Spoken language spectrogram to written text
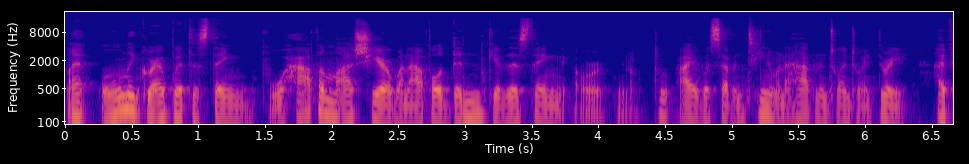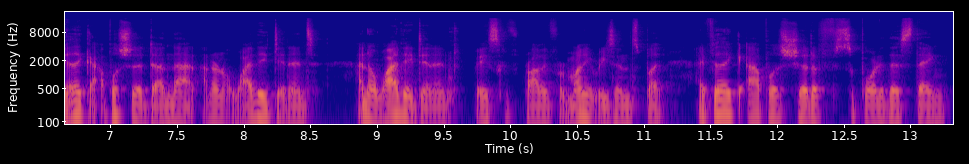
My only gripe with this thing happened last year when Apple didn't give this thing, or you know, iOS 17 when it happened in 2023. I feel like Apple should have done that. I don't know why they didn't. I know why they didn't, basically probably for money reasons, but I feel like Apple should have supported this thing.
